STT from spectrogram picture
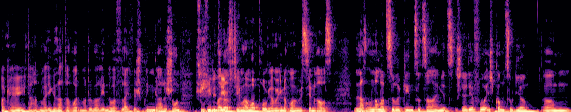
Okay, da hatten wir eh gesagt, da wollten wir drüber reden, aber vielleicht wir springen gerade schon, schieben wir das Thema Mob-Programming nochmal ein bisschen raus. Lass uns nochmal zurückgehen zu Zahlen. Jetzt stell dir vor, ich komme zu dir. Ähm,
